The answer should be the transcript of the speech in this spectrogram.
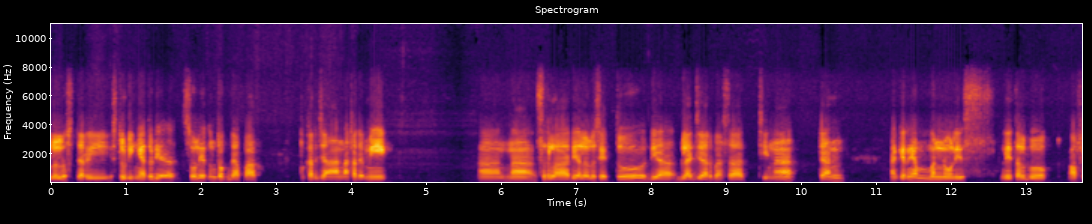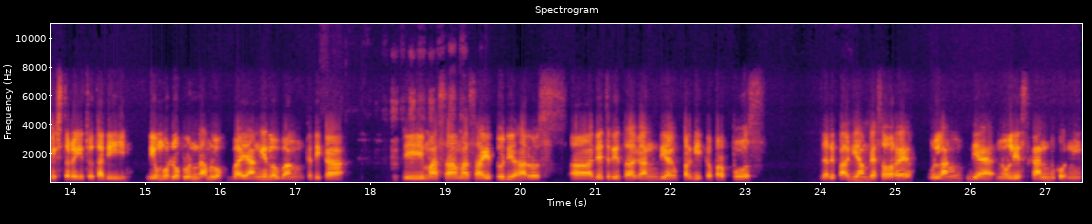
lulus dari studinya tuh dia sulit untuk dapat pekerjaan akademik. Nah, nah, setelah dia lulus itu dia belajar bahasa Cina dan akhirnya menulis Little Book of History itu tadi di umur 26 loh. Bayangin loh Bang ketika di masa-masa itu dia harus eh, dia cerita kan dia pergi ke perpus dari pagi Hmm. sampai sore pulang dia nulis kan buku ini.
